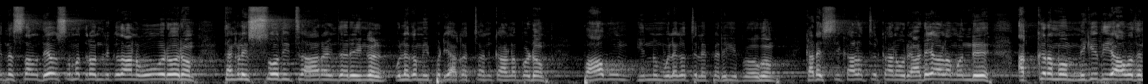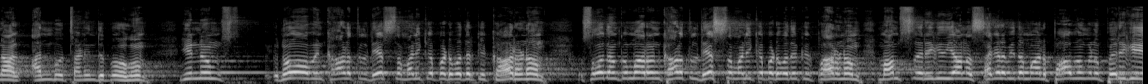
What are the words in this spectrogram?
இந்த ச- தேவசமத்தில் வந்திருக்கிறதான ஒவ்வொருவரும் தங்களை சோதித்து ஆராய்ந்து அறியுங்கள். உலகம் இப்படியாகத்தான் காணப்படும். பாவம் இன்னும் உலகத்தில் பெருகி போகும். கடைசி காலத்திற்கான ஒரு அடையாளம் ஒன்று அக்கிரமம் மிகுதியாவதனால் அன்பு தணிந்து போகும். இன்னும் நோவின் காலத்தில் தேசம் அளிக்கப்படுவதற்கு காரணம் சோதங்குமாரன் காலத்தில் தேசம் அளிக்கப்படுவதற்கு காரணம் மாம்ச ரீதியான சகல விதமான பாவங்களும் பெருகி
